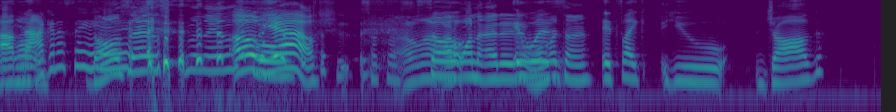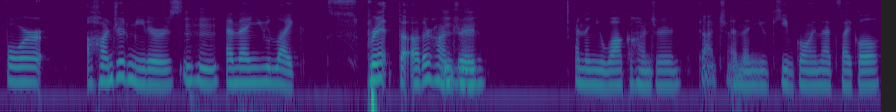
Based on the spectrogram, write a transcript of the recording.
I'm not gonna say it. Don't it. say the- the name of Oh school. yeah. Shoot, so close. I don't, want, I So, don't want to edit it, it one more was- time. it's like you jog for a hundred meters, Mm-hmm. and then you like sprint the other 100 and then you walk a hundred, Gotcha. and then you keep going that cycle.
